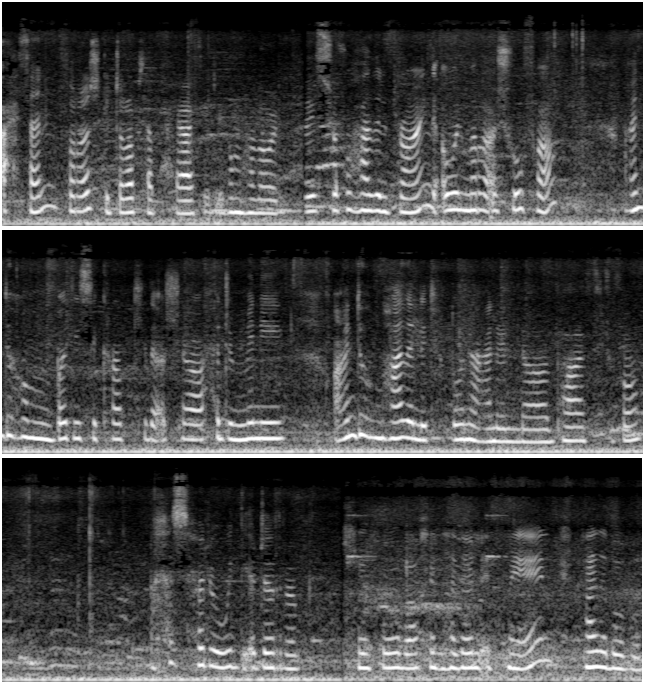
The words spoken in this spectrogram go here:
أحسن فرش قد جربتها بحياتي اللي هم هذول. guys شوفوا هذا ال brand. أول مرة اشوفها عندهم body scrub كذا أشياء حجم ميني وعندهم هذا اللي تحطونه على الباث شوفوا. أحس حلو ودي أجرب. شوفوا باخذ هذول الاثنين. هذا بوبل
